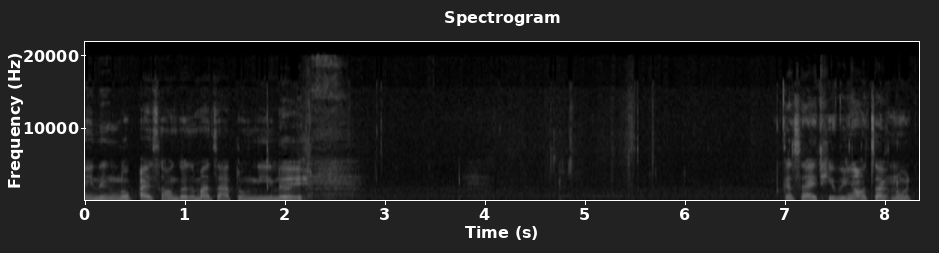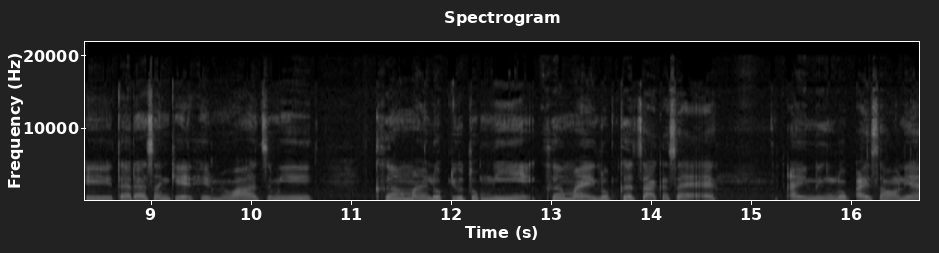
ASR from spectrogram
i หนึ่งลบ i สองก็จะมาจากตรงนี้เลย กระแสที่วิ่งออกจากโหนด A แต่ได้สังเกตเห็นไหมว่าจะมีเครื่องหมายลบอยู่ตรงนี้ เครื่องหมายลบเกิดจากกระแส i 1ลบ i 2เนี่ย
